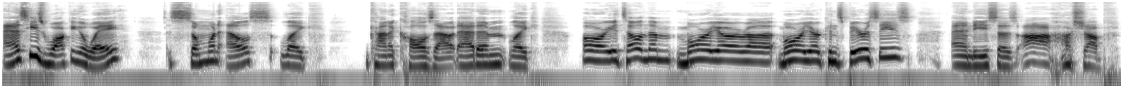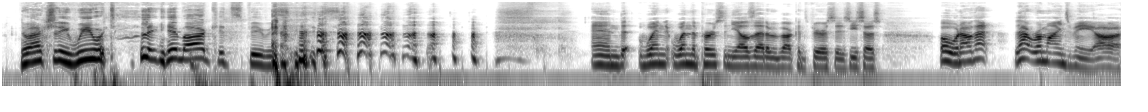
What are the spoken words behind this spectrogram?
As he's walking away, someone else like kind of calls out at him, like, "Oh, are you telling them more of your uh, more of your conspiracies?" And he says, "Ah, hush up." No, actually, we were telling him our conspiracies. And when when the person yells at him about conspiracies, he says, "Oh, now that that reminds me. Uh,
